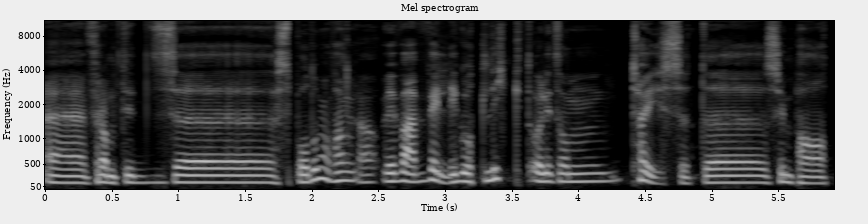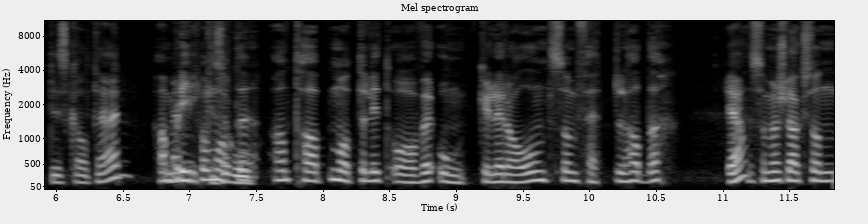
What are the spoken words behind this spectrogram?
eh, framtidsspådom. at han Ja. vil være veldig godt likt og litt sånn tøysete, sympatisk, alt det her. Han, blir på en måte, god. han tar på en måte litt over onkelrollen som Fettel hadde. Ja. Som en slags sånn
